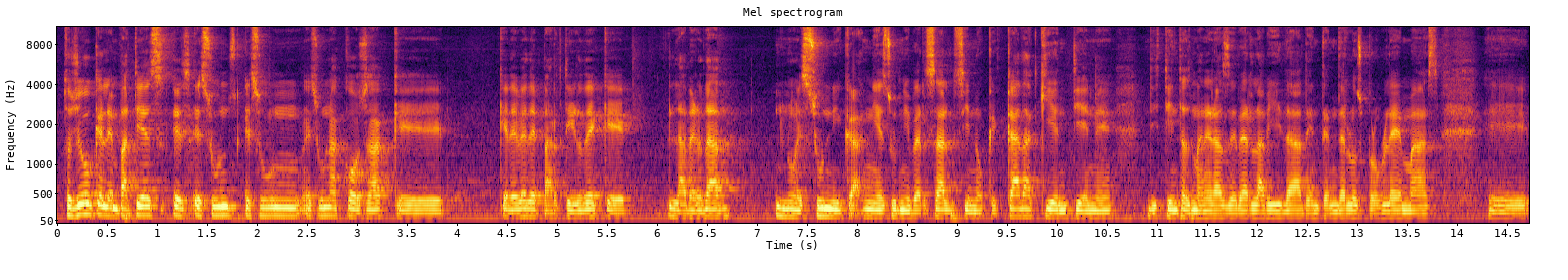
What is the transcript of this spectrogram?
Entonces yo creo que la empatía es, es, es, un, es, un, una cosa que, que debe de partir de que la verdad no es única ni es universal, sino que cada quien tiene distintas maneras de ver la vida, de entender los problemas. Eh,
